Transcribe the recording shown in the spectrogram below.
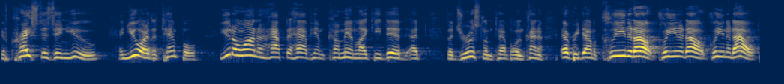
If Christ is in you and you are the temple, you don't want to have to have him come in like he did at the Jerusalem temple and kind of every day clean it out, clean it out, clean it out.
